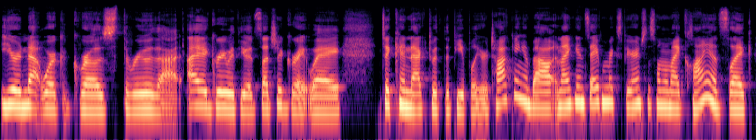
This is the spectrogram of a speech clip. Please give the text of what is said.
your network grows through that. I agree with you. It's such a great way to connect with the people you're talking about. And I can say from experience with some of my clients, like,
